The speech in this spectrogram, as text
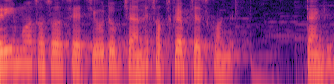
డ్రీమ్ హౌస్ అసోసియేట్స్ యూట్యూబ్ ఛానల్ని సబ్స్క్రైబ్ చేసుకోండి. Thank you.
